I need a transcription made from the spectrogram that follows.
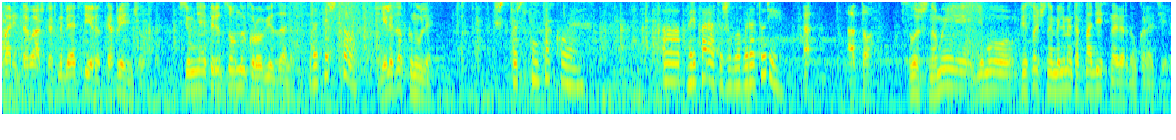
Парень-то ваш, как на биопсии раскапризничался. Всю мне операционную кровью залил. Да ты что? Еле заткнули. Что ж с ним такое? А препарат уже в лаборатории? А, а то. Слушай, ну мы ему височную миллиметров на 10, наверное, укоротили.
